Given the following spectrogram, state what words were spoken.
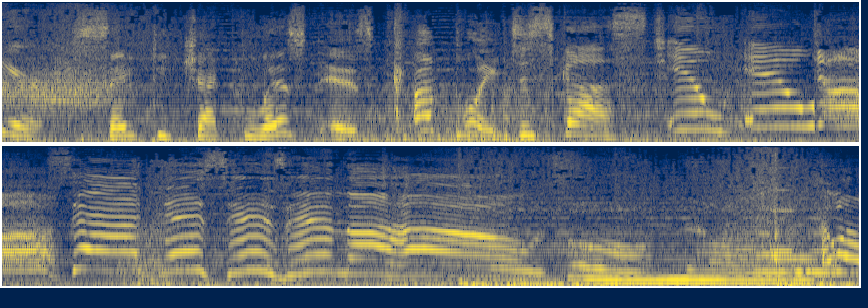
Fear! Safety checklist is complete! Disgust! Ew, ew! Sadness is in the house! Oh no. Hello,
